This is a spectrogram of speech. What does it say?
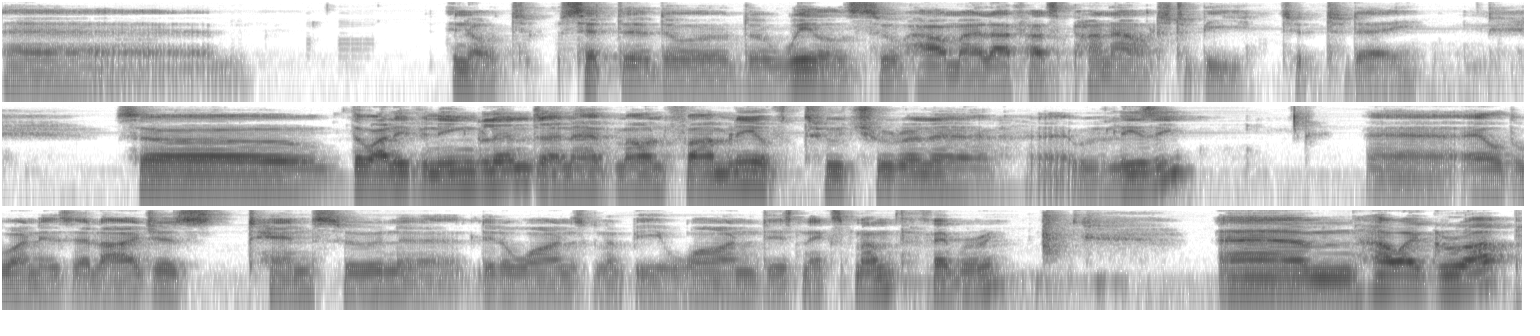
uh, you know, set the, the, the wheels to how my life has pan out to be to today. So, though I live in England and I have my own family of two children uh, uh, with Lizzie, uh, elder one is Elijah, is 10 soon, and little one is going to be one this next month, February. Um, how I grew up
